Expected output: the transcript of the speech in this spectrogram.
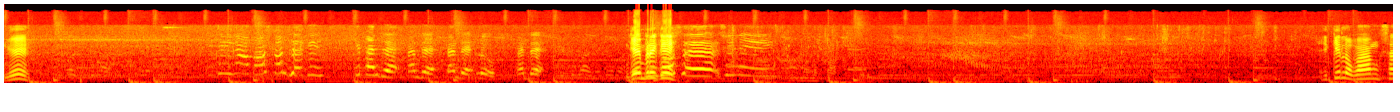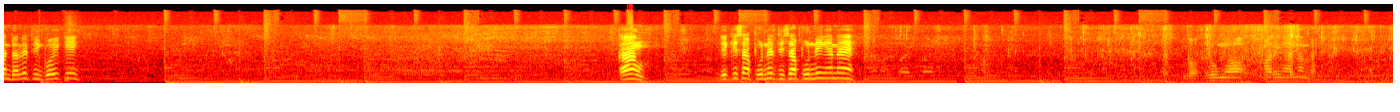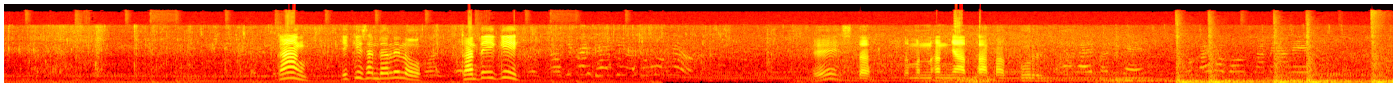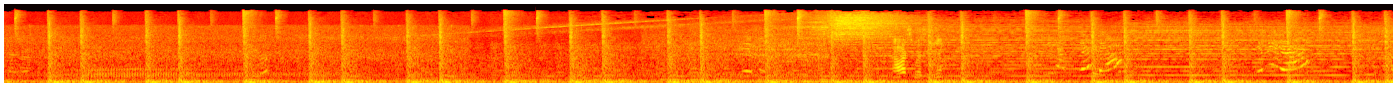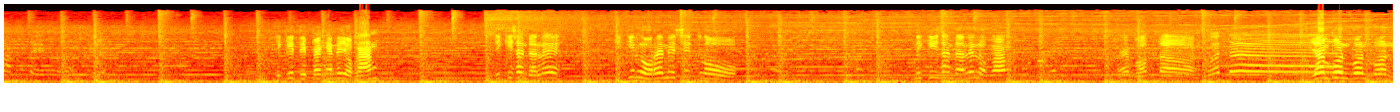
Nggih. Iki ngapa pendek iki? Iki pendek, pendek, pendek lho, pendek. Nggih mriki. Sini. Iki lho Kang, sandalnya dinggo iki. Kang, iki sabune disabuni ngene. Mbok lunga maringanan lah. Kang, iki sandalnya lho, ganti iki. Eh, temenan nyata kabur. Dipengene yo, Kang. Iki sandale. Iki lho rene sik lho. Niki sandale lho, Kang. Eh, boten. Boten. Ya ampun, pun, pun.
